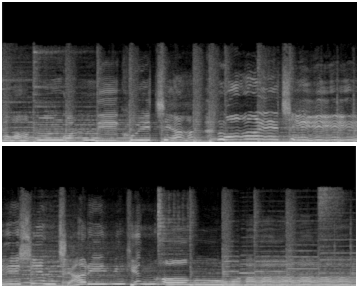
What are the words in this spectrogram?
我不愿离开这，我痴心，请你幸福我。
